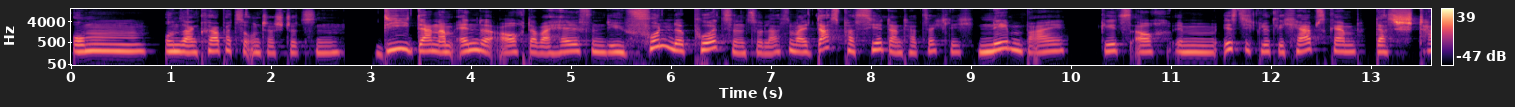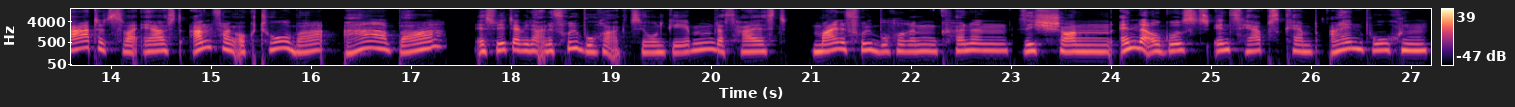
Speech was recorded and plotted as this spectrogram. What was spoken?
um unseren Körper zu unterstützen, die dann am Ende auch dabei helfen, die Funde purzeln zu lassen, weil das passiert dann tatsächlich nebenbei. Geht's auch im Ist dich glücklich Herbstcamp. Das startet zwar erst Anfang Oktober, aber es wird ja wieder eine Frühbucheraktion geben. Das heißt, meine Frühbucherinnen können sich schon Ende August ins Herbstcamp einbuchen,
